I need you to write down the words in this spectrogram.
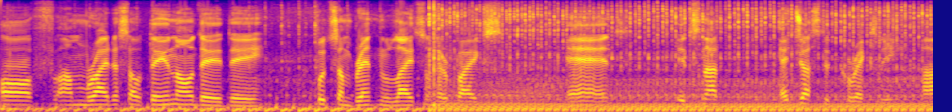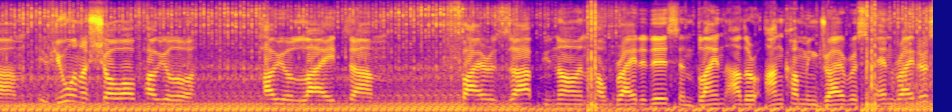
of um, riders out there you know they, they put some brand new lights on their bikes and it's not adjusted correctly. Um, if you want to show off how your how your light um, fires up, you know, and how bright it is and blind other oncoming drivers and riders.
